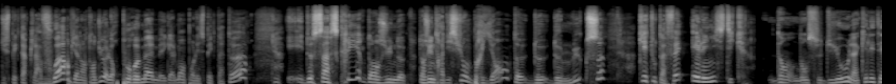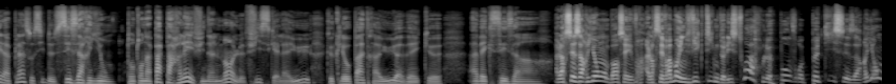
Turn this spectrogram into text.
du spectacle à voir, bien entendu, alors pour eux-mêmes, mais également pour les spectateurs, et de s'inscrire dans une, dans une tradition brillante de, de luxe qui est tout à fait hellénistique. Dans, dans ce duo-là, quelle était la place aussi de Césarion, dont on n'a pas parlé finalement, le fils qu'elle a eu, que Cléopâtre a eu avec, euh, avec César. Alors Césarion, bon, c'est alors c'est vraiment une victime de l'histoire, le pauvre petit Césarion.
